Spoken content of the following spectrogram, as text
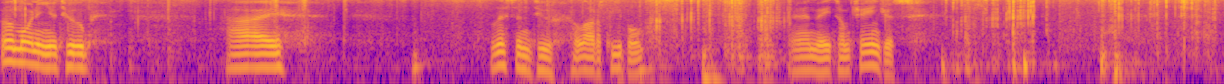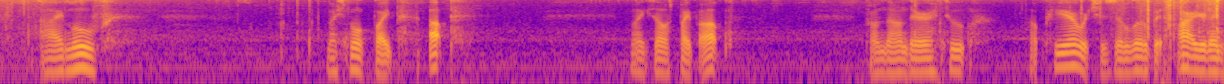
Good morning, YouTube. I listened to a lot of people and made some changes. I move my smoke pipe up, my exhaust pipe up from down there to up here, which is a little bit higher than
